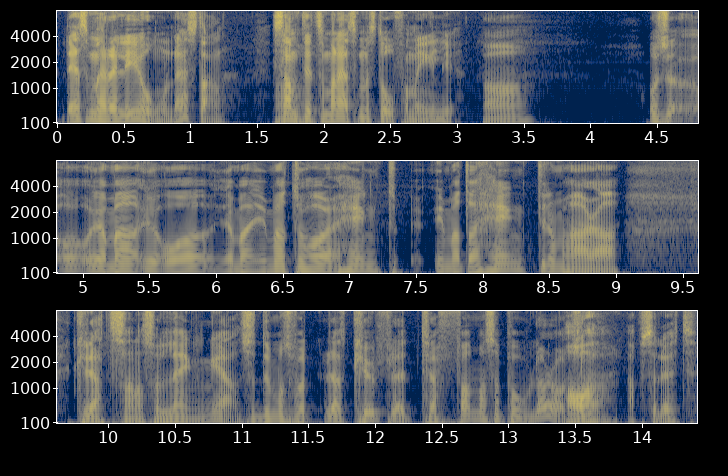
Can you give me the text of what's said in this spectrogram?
Det är som en religion nästan. Samtidigt som man är som en stor familj. ja. Och så och, och jag menar, och jag menar, i och med att du har hängt i med att du har hängt i de här äh, kretsarna så länge så det måste varit rätt kul för dig att träffa en massa polare också. Ja, absolut.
